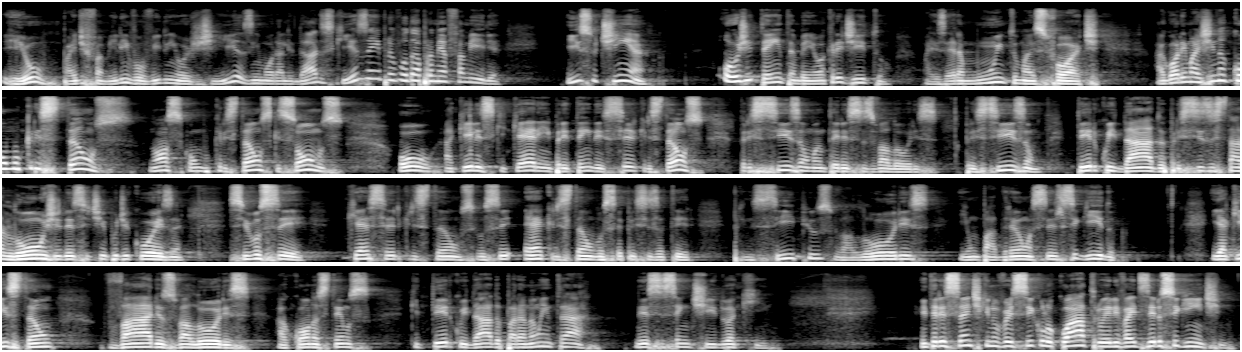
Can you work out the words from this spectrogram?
Eu, pai de família envolvido em orgias, em imoralidades, que exemplo eu vou dar para minha família? Isso tinha, hoje tem também, eu acredito, mas era muito mais forte. Agora imagina como cristãos, nós como cristãos que somos, ou aqueles que querem e pretendem ser cristãos, precisam manter esses valores, precisam ter cuidado, precisam estar longe desse tipo de coisa. Se você quer ser cristão, se você é cristão, você precisa ter princípios, valores e um padrão a ser seguido. E aqui estão vários valores a qual nós temos que ter cuidado para não entrar nesse sentido aqui. Interessante que no versículo 4 ele vai dizer o seguinte:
